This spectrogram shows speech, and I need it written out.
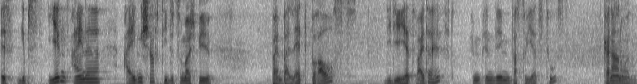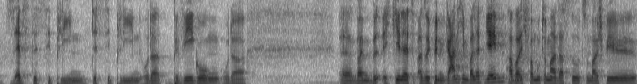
Gibt es irgendeine Eigenschaft, die du zum Beispiel beim Ballett brauchst, die dir jetzt weiterhilft in, in dem, was du jetzt tust? Keine Ahnung, Selbstdisziplin, Disziplin oder Bewegung oder äh, beim, ich gehe jetzt, also ich bin gar nicht im Ballett-Game, aber ich vermute mal, dass du zum Beispiel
